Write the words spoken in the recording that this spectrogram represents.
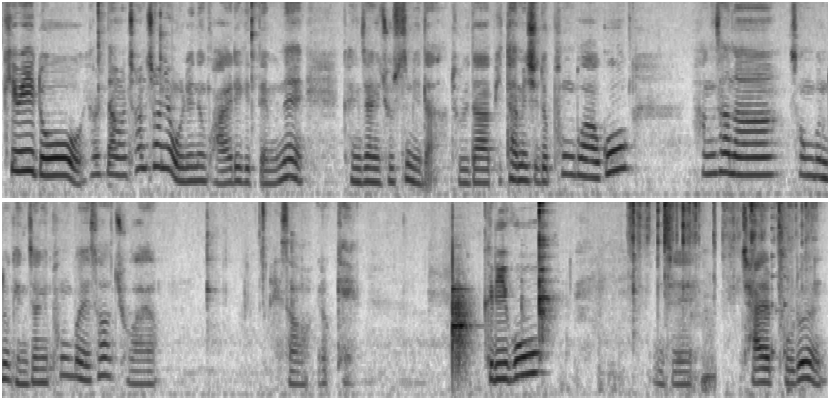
키위도 혈당을 천천히 올리는 과일이기 때문에 굉장히 좋습니다. 둘 다 비타민C도 풍부하고 항산화 성분도 굉장히 풍부해서 좋아요. 그래서 이렇게 그리고 이제 잘 불은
